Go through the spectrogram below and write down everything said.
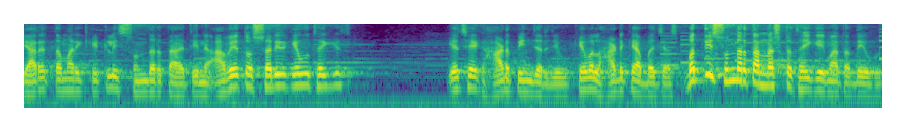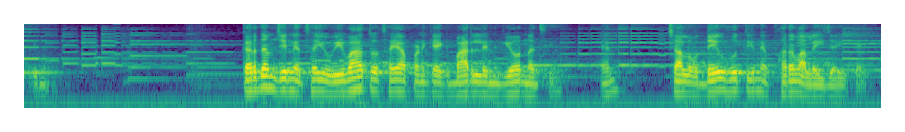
ત્યારે તમારી કેટલી સુંદરતા હતી. ને હવે તો શરીર કેવું થઈ ગયું એ છે એક હાડપિંજર જેવું, કેવલ હાડક્યા બચ્યા બધી સુંદરતા નષ્ટ થઈ ગઈ માતા દેવહૂતિની. કરદમજીને થયું, વિવાહ તો થયા, પણ ક્યાંક બહાર લઈને ગયો નથી. એમ. ચાલો, દેવહૂતિને ફરવા લઈ જાય ક્યાંક.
